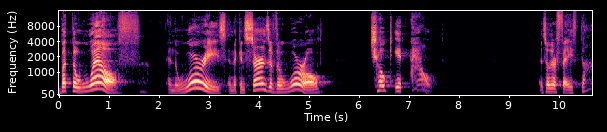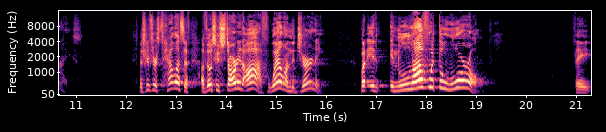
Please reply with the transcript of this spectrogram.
But the wealth and the worries and the concerns of the world choke it out. And so their faith dies. The scriptures tell us of, of those who started off well on the journey, but in, in love with the world, they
